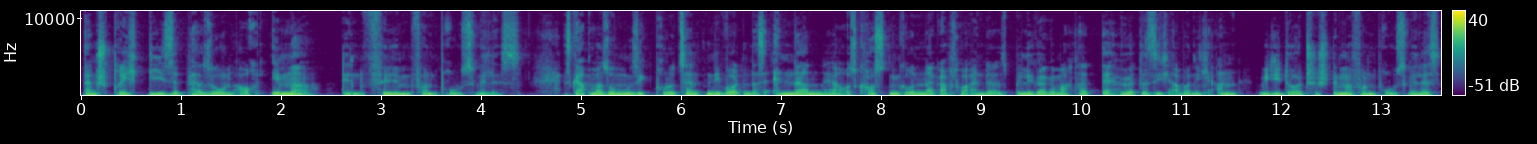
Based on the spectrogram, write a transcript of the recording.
dann spricht diese Person auch immer den Film von Bruce Willis. Es gab mal so Musikproduzenten, die wollten das ändern, ja, aus Kostengründen. Da gab es wohl einen, der das billiger gemacht hat. Der hörte sich aber nicht an wie die deutsche Stimme von Bruce Willis.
